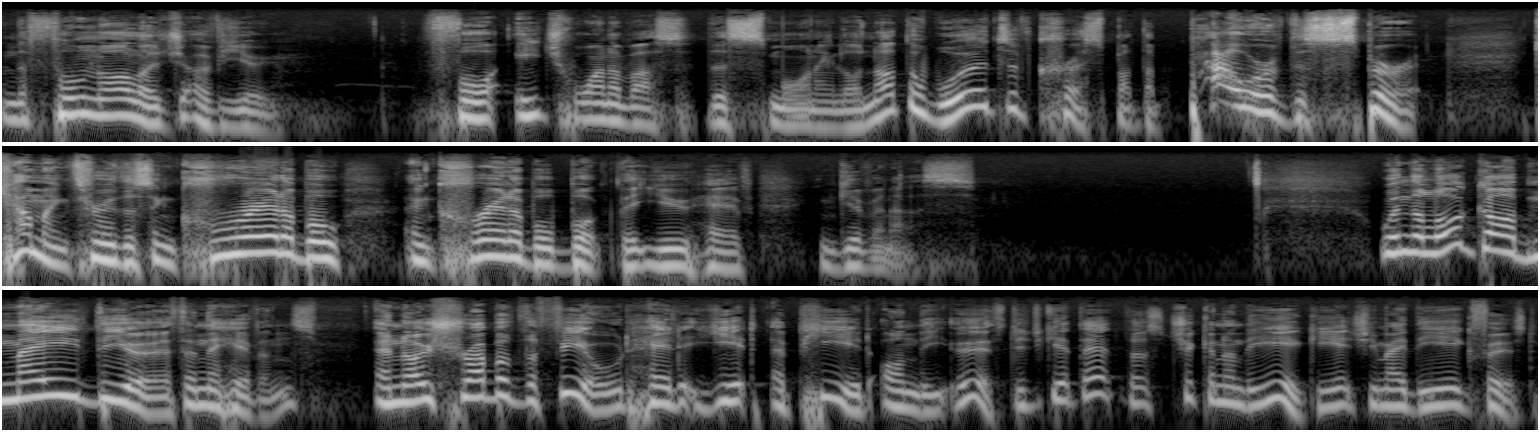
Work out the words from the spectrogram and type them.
and the full knowledge of you for each one of us this morning, Lord. Not the words of Chris, but the power of the Spirit coming through this incredible, incredible book that you have given us. When the Lord God made the earth and the heavens, and no shrub of the field had yet appeared on the earth. Did you get that? This chicken and the egg. He actually made the egg first.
